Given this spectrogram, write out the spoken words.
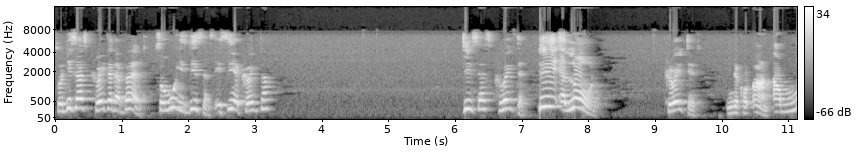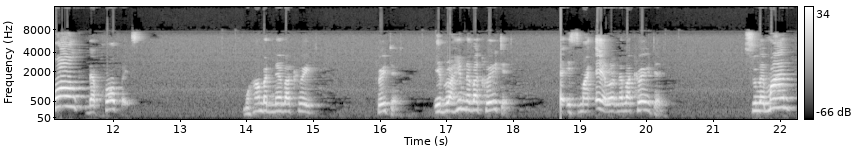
So Jesus created a bird. So who is Jesus? Is he a creator? Jesus created. He alone created in the Quran. Among the prophets, Muhammad never create, created. Ibrahim never created. Ismail never created. Suleiman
